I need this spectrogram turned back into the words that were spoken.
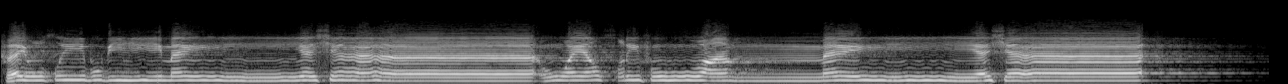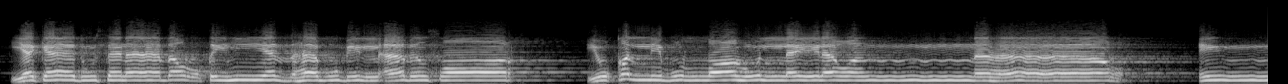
فيصيب به من يشاء ويصرفه عن من يشاء. يكاد سنا برقه يذهب بالأبصار. يقلب الله الليل والنهار. إن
